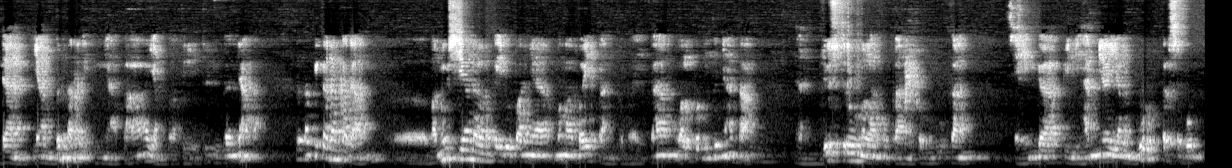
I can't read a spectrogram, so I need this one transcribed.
Dan yang benar itu nyata, yang batil itu juga nyata. Tetapi kadang-kadang e, manusia dalam kehidupannya mengabaikan kebaikan walaupun itu nyata dan justru melakukan keburukan sehingga pilihannya yang buruk tersebut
